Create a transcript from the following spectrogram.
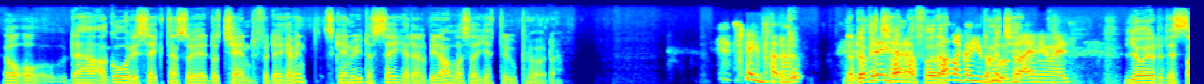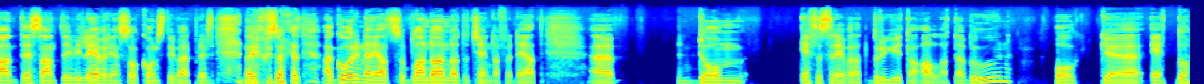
Och, och den här Agori-sekten så är då känd för det. Jag vet inte, ska jag nu inte säga det eller blir alla så här jätteupprörda? Säg bara. De, de, de är kända för att... Alla kan ju googla anyways. Jo, jo, det är sant, det är sant. Det, vi lever i en så konstig värld. No, Agorierna är alltså bland annat kända för det att uh, de eftersträvar att bryta alla tabun och Eh, ett då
